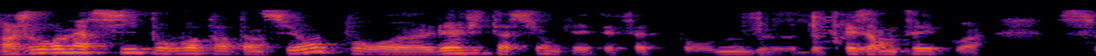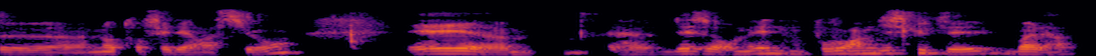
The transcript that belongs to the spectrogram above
je vous remercie pour votre attention, pour l'invitation qui a été faite pour nous de, présenter quoi, ce, notre fédération. Et euh, euh, désormais, nous pouvons en discuter. Voilà.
